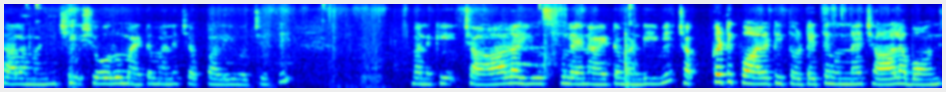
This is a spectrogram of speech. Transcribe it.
చాలా మంచి షోరూమ్ ఐటమ్ అని చెప్పాలి ఇవి వచ్చేసి. మనకి చాలా యూస్ఫుల్ అయిన ఐటమ్ అండి ఇవి. చక్కటి క్వాలిటీ తోటి అయితే ఉన్నాయి. చాలా బాగుంది.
